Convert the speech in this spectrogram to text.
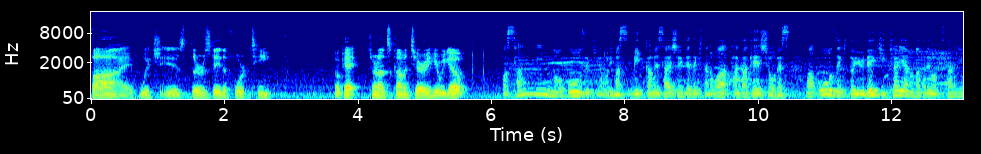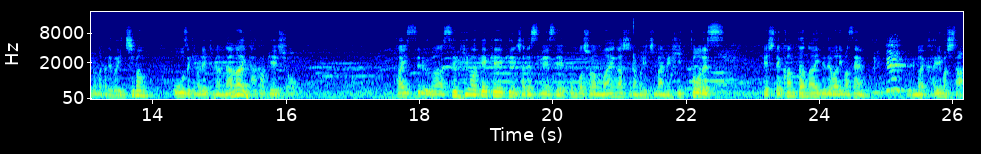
five, which is Thursday the 14th. Okay, turn on some commentary. Here we go. 3人の大関がおります3日目最初に出てきたのは貴景勝です、まあ、大関という歴キャリアの中では3人の中では一番 大関の歴が長い貴景勝。対するは関脇経験者です。明生今場所は前頭の1枚目筆頭です。決して簡単な相手ではありません。軍配帰りました。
